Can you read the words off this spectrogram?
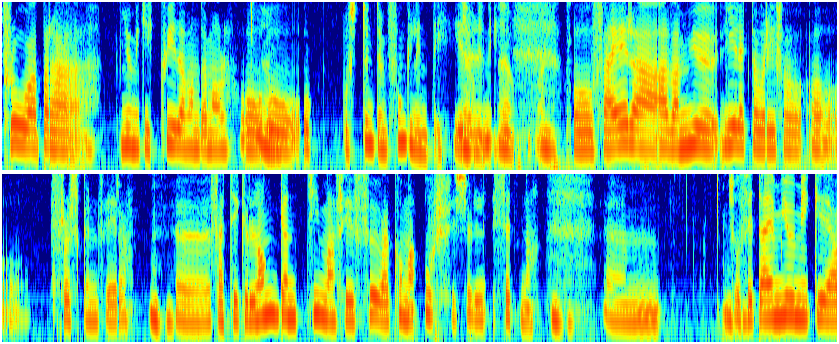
fróa bara mjög mikið kvíðavandamál og, og, og, og stundum funglindi í Já, rauninni já, einmitt. og er að hafa mjög lélegt árið á, á fröskun þeirra. Mhm. Uh, það tekur langan tíma fyrir þau að koma úr þessu setna. Mhm. Um, Svo þetta er mjög mikið á,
